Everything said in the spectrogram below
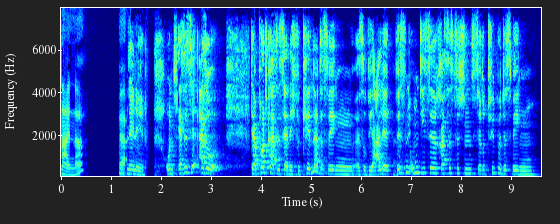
Nein, ne? Ja. Nee, nee. Und es ist ja, also der Podcast ist ja nicht für Kinder, deswegen, also wir alle wissen um diese rassistischen Stereotype, deswegen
